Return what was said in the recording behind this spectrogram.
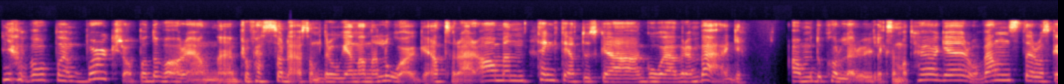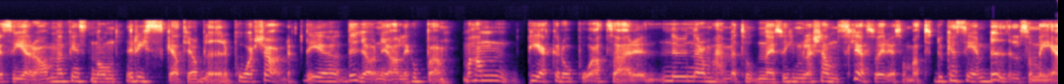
Jag var på en workshop och då var det en eh, professor där som drog en analog att sådär, ja men tänk dig att du ska gå över en väg ja, men då kollar du liksom åt höger och vänster och ska se ja, men finns det någon risk att jag blir påkörd. Det, det gör ni allihopa. Men han pekar då på att så här, nu när de här metoderna är så himla känsliga så är det som att du kan se en bil som är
